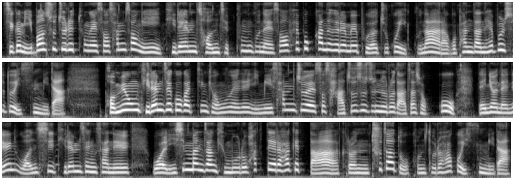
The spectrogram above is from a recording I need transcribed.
지금 이번 수주를 통해서 삼성이 디램 디램 전 제품군에서 회복하는 흐름을 보여주고 있구나라고 판단해 볼 수도 있습니다. 범용 디램 재고 같은 경우에는 이미 3주에서 4주 수준으로 낮아졌고 내년에는 원시 디램 생산을 월 20만 장 규모로 확대를 하겠다 그런 투자도 검토를 하고 있습니다.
